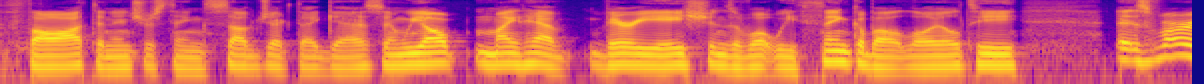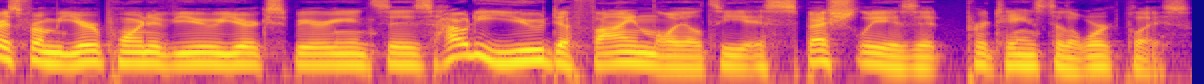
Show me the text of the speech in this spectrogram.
thought, an interesting subject, I guess. And we all might have variations of what we think about loyalty as far as from your point of view, your experiences, how do you define loyalty, especially as it pertains to the workplace?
